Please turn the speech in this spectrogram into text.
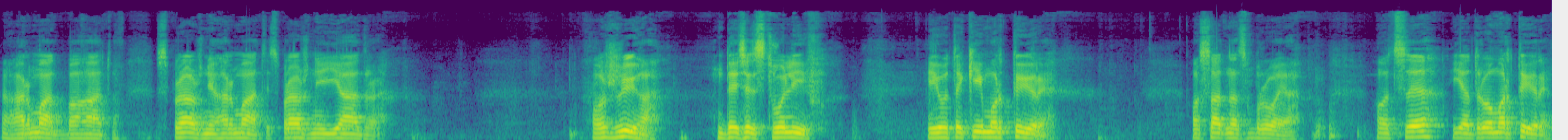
Гармат багато. Справжні гармати, справжні ядра. Ожига 10 стволів. І отакі мортири. Осадна зброя. Оце ядро мортири.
